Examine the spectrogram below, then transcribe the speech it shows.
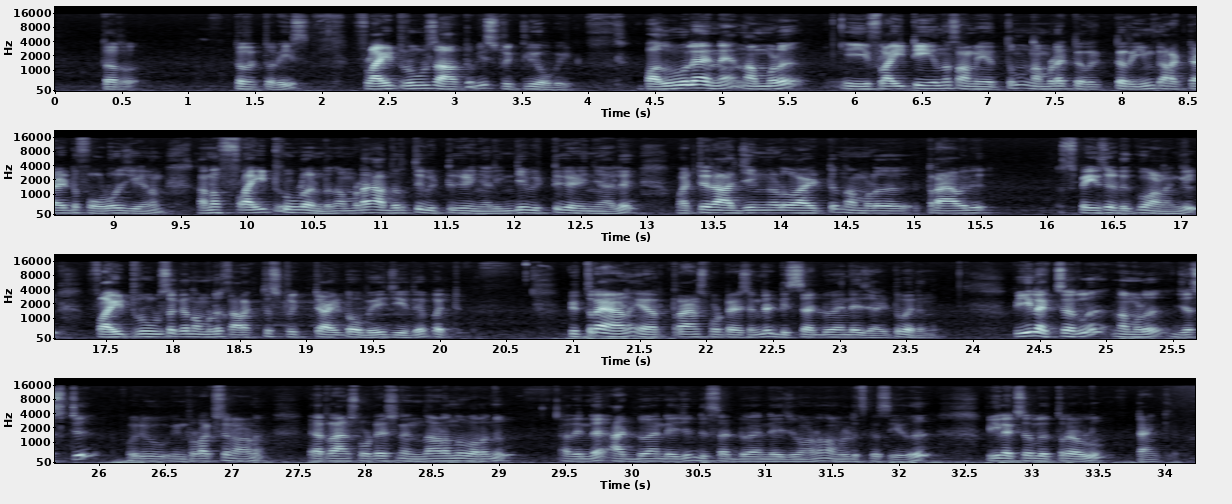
territories flight rules are to be strictly abide അപ്പോൾ അതുപോലെ തന്നെ നമ്മൾ ഈ ഫ്ലൈറ്റ് ചെയ്യുന്ന സമയത്തും നമ്മുടെ ടെറിട്ടറിയും കറക്റ്റായിട്ട് ഫോളോ ചെയ്യണം. കാരണം ഫ്ലൈറ്റ് റൂൾ ഉണ്ട്. നമ്മുടെ അതിർത്തി വിട്ട് കഴിഞ്ഞാൽ ഇന്ത്യ വിട്ട് കഴിഞ്ഞാൽ മറ്റ് രാജ്യങ്ങളുമായിട്ട് നമ്മൾ ട്രാവൽ സ്പേസ് എടുക്കുകയാണെങ്കിൽ ഫ്ലൈറ്റ് റൂൾസൊക്കെ നമ്മൾ കറക്റ്റ് സ്ട്രിക്റ്റ് ആയിട്ട് ഒബേ ചെയ്തേ പറ്റും. ഇത്രയാണ് എയർ ട്രാൻസ്പോർട്ടേഷന്റെ ഡിസഡ്വാന്റേജ് ആയിട്ട് വരുന്നത്. അപ്പോൾ ഈ ലെക്ചറിൽ നമ്മൾ ജസ്റ്റ് ഒരു ഇൻട്രൊഡക്ഷൻ ആണ്. എയർ ട്രാൻസ്പോർട്ടേഷൻ എന്താണെന്ന് പറഞ്ഞു അതിന്റെ അഡ്വാന്റേജും ഡിസഡ്വാന്റേജുമാണ് നമ്മൾ ഡിസ്കസ് ചെയ്തത്. ഈ ലെക്ചറിൽ ഇത്രയേ ഉള്ളൂ. താങ്ക്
